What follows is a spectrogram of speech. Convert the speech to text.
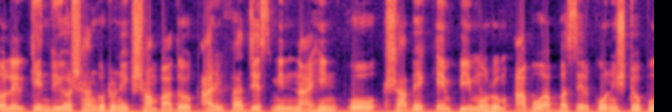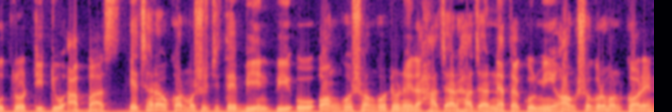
দলের কেন্দ্রীয় সাংগঠনিক সম্পাদক আরিফা জেসমিন নাহিন ও সাবেক এমপি মরহুম আবু আব্বাসের কনিষ্ঠ পুত্র টিটু আব্বাস। এছাড়াও কর্মসূচিতে বিএনপি ও অঙ্গ সংগঠনের হাজার হাজার নেতাকর্মী অংশগ্রহণ করেন।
